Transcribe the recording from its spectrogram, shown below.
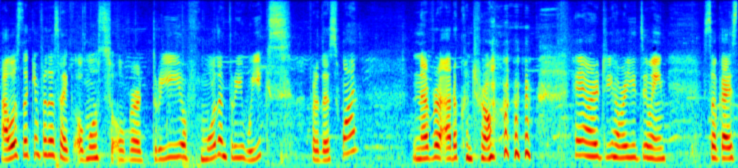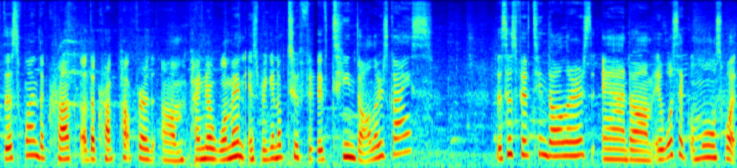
I was looking for this like almost over three or more than three weeks for this one. Never out of control. hey RG, how are you doing? So guys, this one, the crock, uh, the crock pot for um, Pioneer Woman is bringing up to $15, guys. This is $15 and um, it was like almost what,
